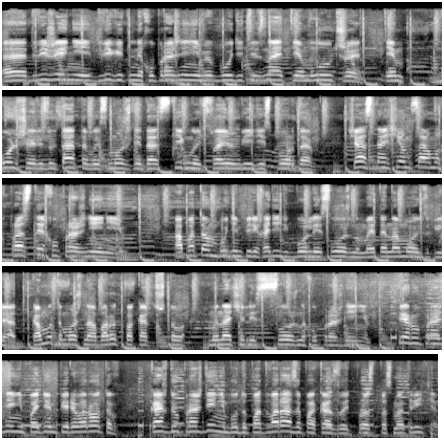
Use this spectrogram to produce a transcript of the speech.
э, движений, двигательных упражнений вы будете знать, тем лучше, тем больше результата вы сможете достигнуть в своем виде спорта. Сейчас начнем с самых простых упражнений а потом будем переходить к более сложным. Это на мой взгляд. Кому-то может наоборот покажет, что мы начали с сложных упражнений. Первое упражнение пойдем переворотов. Каждое упражнение буду по два раза показывать, просто посмотрите.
